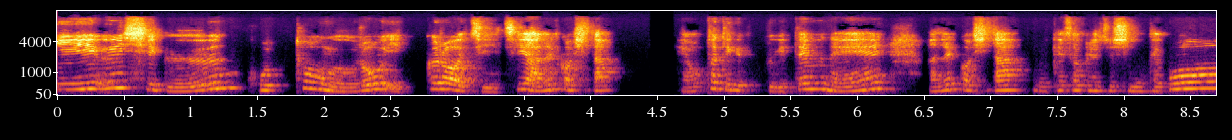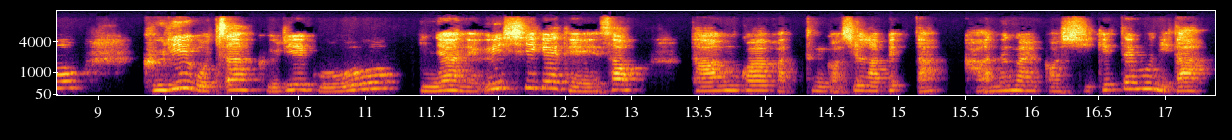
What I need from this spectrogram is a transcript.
이 의식은 고통으로 이끌어지지 않을 것이다. 네, 옵터디브이기 때문에 않을 것이다. 이렇게 해석을 해주시면 되고 그리고자 그리고 인연의 의식에 대해서 다음과 같은 것이 라베다 가능할 것이기 때문이다.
